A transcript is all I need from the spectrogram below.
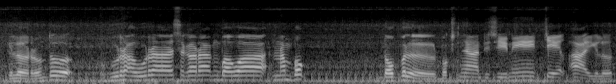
Oke lur untuk hura-hura sekarang bawa 6 box double boxnya di sini CLA ya lur.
